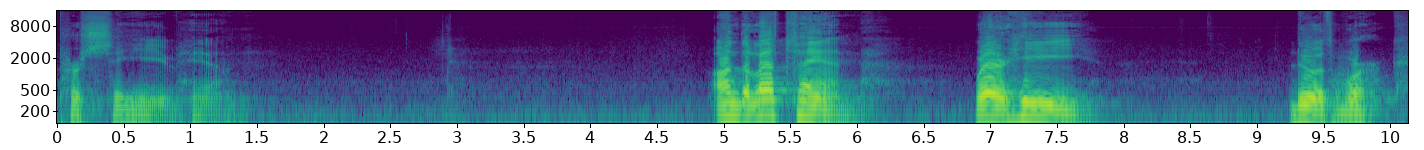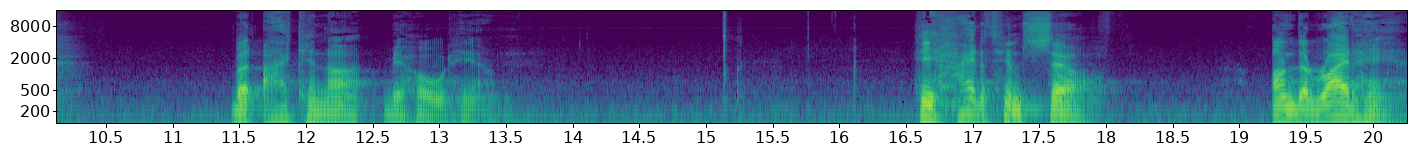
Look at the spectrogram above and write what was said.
perceive him. On the left hand, where he doeth work, but I cannot behold him. He hideth himself on the right hand,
